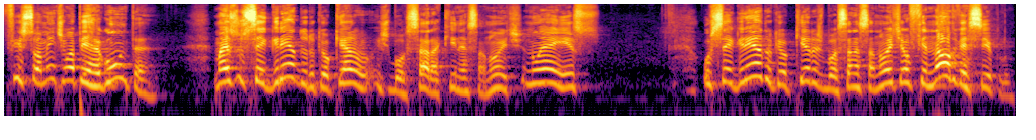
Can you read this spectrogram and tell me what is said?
Fiz somente uma pergunta. Mas o segredo do que eu quero esboçar aqui nessa noite não é isso. O segredo que eu quero esboçar nessa noite é o final do versículo.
